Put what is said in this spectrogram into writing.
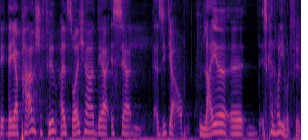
der, der japanische Film als solcher, der ist ja, sieht ja auch Laie, äh, ist kein Hollywood-Film.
